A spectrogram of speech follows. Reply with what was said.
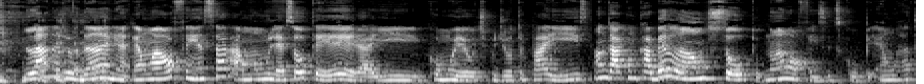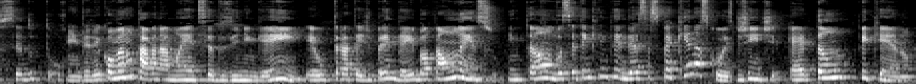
Lá na Jordânia é uma ofensa a uma mulher solteira e como eu, tipo de outro país, andar com cabelão solto. Não é uma ofensa, desculpe, é um ato sedutor. Entendeu? Como eu não tava na manha de seduzir ninguém, eu tratei de prender e botar um lenço. Então, você tem que entender essas pequenas coisas. Gente, é tão pequeno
